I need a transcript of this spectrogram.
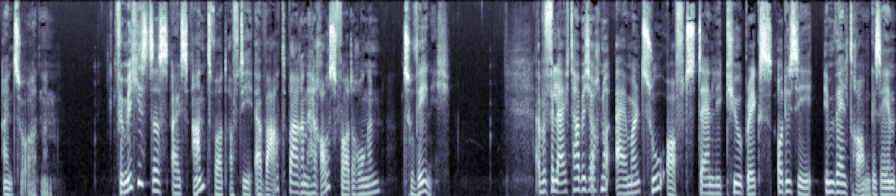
einzuordnen. Für mich ist das als Antwort auf die erwartbaren Herausforderungen zu wenig. Aber vielleicht habe ich auch nur einmal zu oft Stanley Kubricks Odyssee im Weltraum gesehen,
